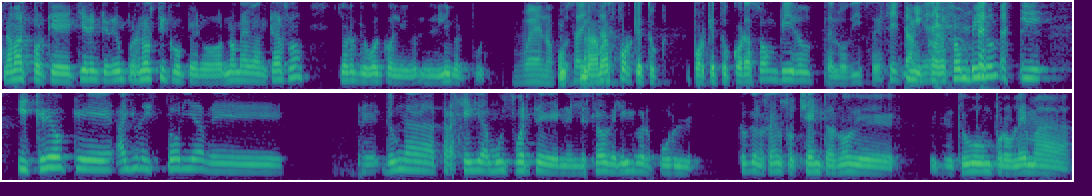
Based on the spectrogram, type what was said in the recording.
nada más porque quieren que dé un pronóstico, pero no me hagan caso. Yo creo que voy con Liverpool. Bueno, pues ahí Nada está. más porque tu, porque tu corazón Beatle te lo dice. Sí, también. Mi corazón Beatle. y, y creo que hay una historia de, de, de, una tragedia muy fuerte en el estado de Liverpool, creo que en los años 80, ¿no? De, de que hubo un problema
